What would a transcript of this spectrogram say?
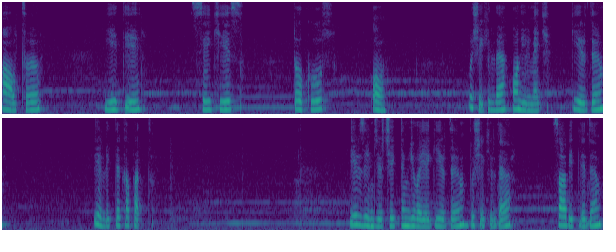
6 7 8 9 10 bu şekilde 10 ilmek girdim birlikte kapattım bir zincir çektim yuvaya girdim. Bu şekilde sabitledim.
